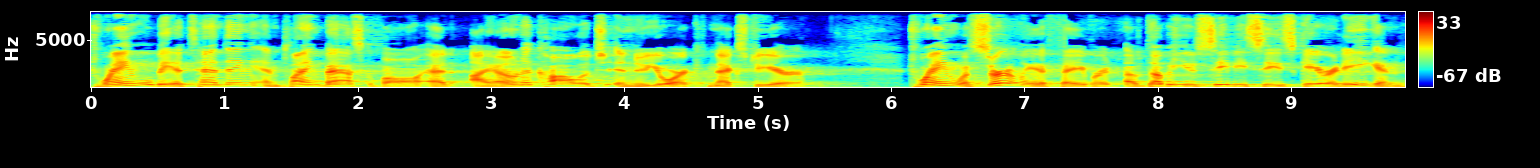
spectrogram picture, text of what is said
Dwayne will be attending and playing basketball at Iona College in New York next year. Dwayne was certainly a favorite of WCBC's Garrett Egan,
